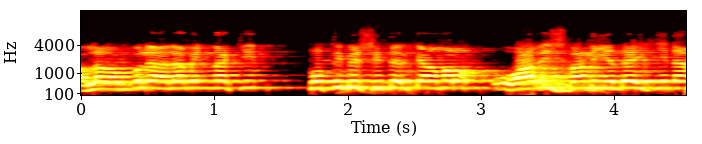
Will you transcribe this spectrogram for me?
আল্লাহ রব্বুল আলমিন নাকি প্রতিবেশীদেরকে আমার ওয়ারিস বানিয়ে দেয় কিনা?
